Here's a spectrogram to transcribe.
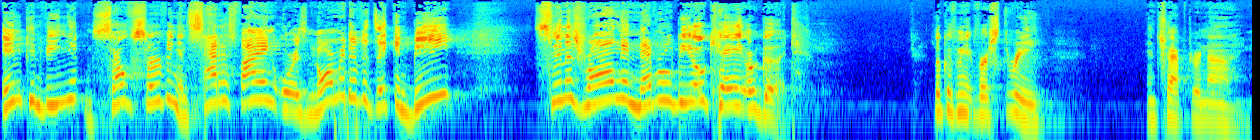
Inconvenient and self serving and satisfying or as normative as it can be, sin is wrong and never will be okay or good. Look with me at verse 3 in chapter 9.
